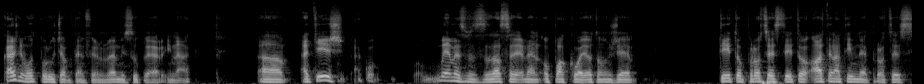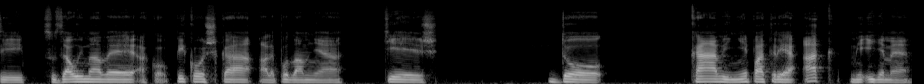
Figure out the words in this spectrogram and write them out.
každému odporúčam ten film, veľmi super inak. A, tiež, ako, budeme sa zase len opakovať o tom, že tieto procesy, tieto alternatívne procesy sú zaujímavé ako pikoška, ale podľa mňa tiež do kávy nepatria, ak my ideme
